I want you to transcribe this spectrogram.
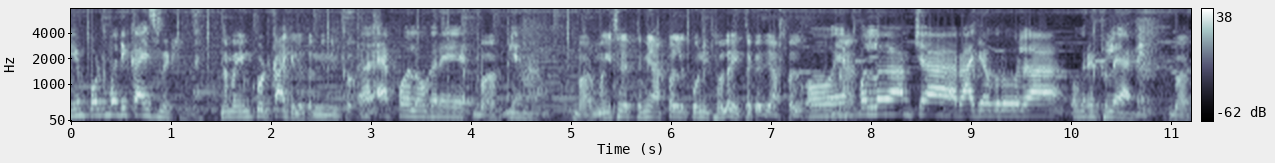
इम्पोर्टमध्ये काहीच भेटलं नाही. इम्पोर्ट काय केलं त्यांनी नेमकं? ऍपल वगैरे बरं. घेणं. बरं मग इथे तुम्ही ऍपल कोणी ठेवलं इथं कधी ऍपल ऍपल आमच्या राजागृहला वगैरे ठेवलंय आम्ही. बरं.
